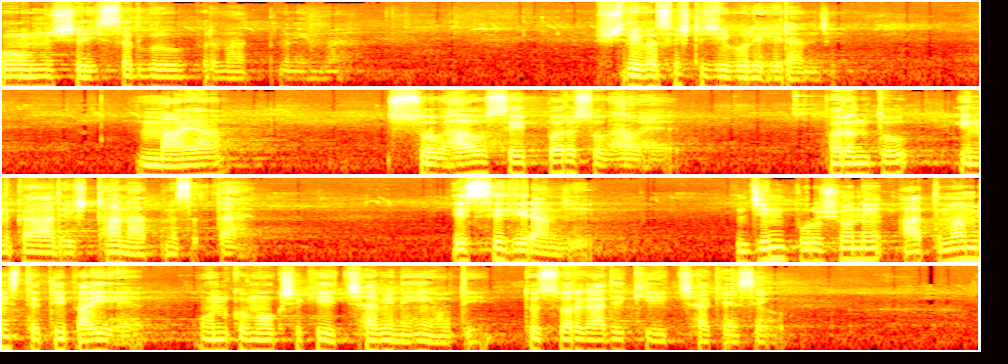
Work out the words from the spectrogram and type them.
ओम श्री सदगुरु परमात्मा नमः। श्री वशिष्ठ जी बोले, ही राम जी, माया स्वभाव से पर स्वभाव है, परंतु इनका अधिष्ठान आत्मसत्ता है। इससे, ही राम जी, जिन पुरुषों ने आत्मा में स्थिति पाई है, उनको मोक्ष की इच्छा भी नहीं होती तो स्वर्ग आदि की इच्छा कैसे हो?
